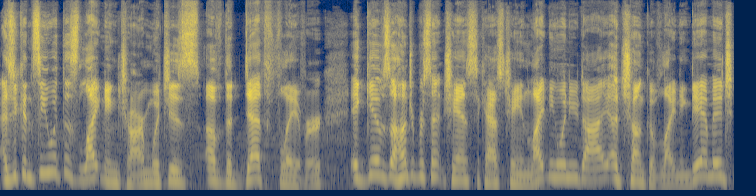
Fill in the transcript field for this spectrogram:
As you can see with this lightning charm, which is of the death flavor, it gives 100% chance to cast chain lightning when you die, a chunk of lightning damage,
